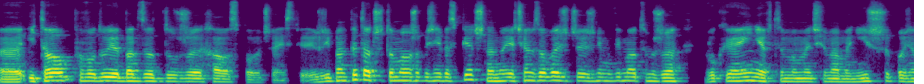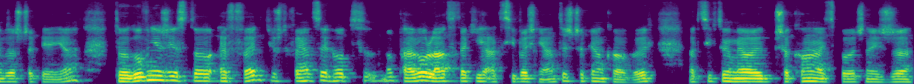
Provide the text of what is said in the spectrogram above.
E, I to powoduje bardzo duży chaos w społeczeństwie. Jeżeli pan pyta, czy to może być niebezpieczne, no ja chciałem zauważyć, że jeżeli mówimy o tym, że w Ukrainie w tym momencie mamy niższy poziom zaszczepienia, to również jest to efekt już trwających od no, paru lat takich akcji właśnie antyszczepionkowych, akcji, które miały przekonać społeczność, że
